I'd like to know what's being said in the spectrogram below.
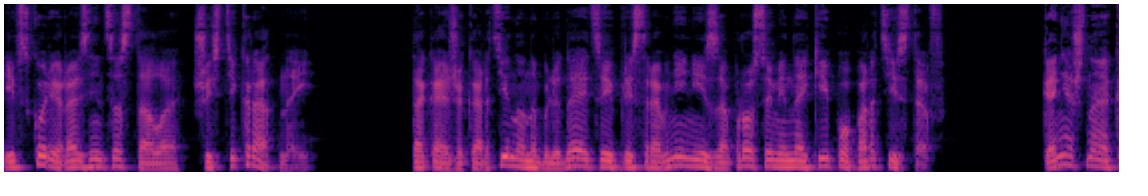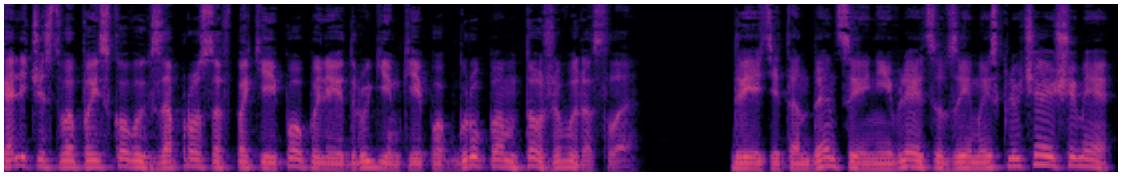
и вскоре разница стала шестикратной. Такая же картина наблюдается и при сравнении с запросами на K-pop-артистов. Конечно, количество поисковых запросов по K-pop или другим K-pop-группам тоже выросло. Две эти тенденции не являются взаимоисключающими,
